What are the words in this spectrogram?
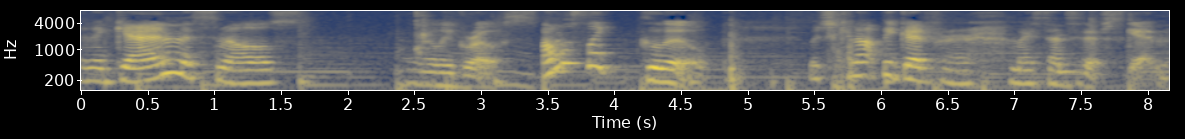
And again, this smells really gross. Almost like glue, which cannot be good for my sensitive skin.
